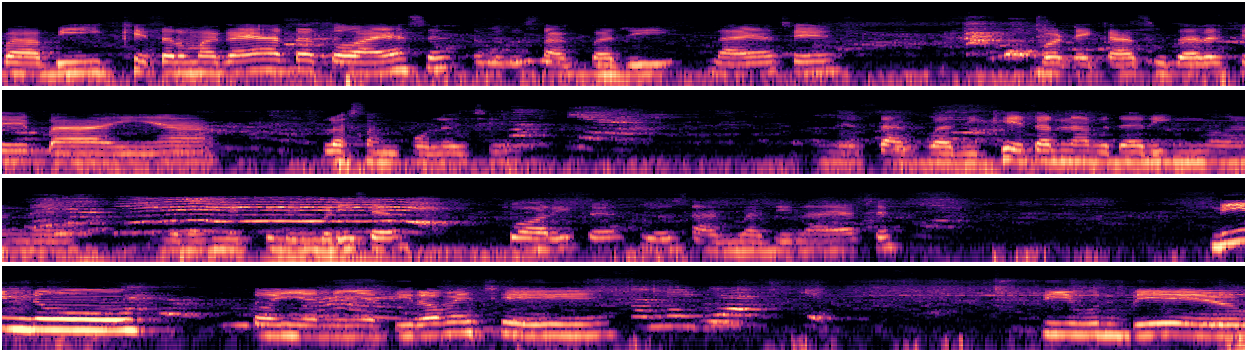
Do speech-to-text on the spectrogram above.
ભાભી ખેતરમાં ગયા હતા તો આવ્યા છે, તો બધું શાકભાજી લાયા છે. બટેકા સુધારે છે, બા અહીંયા લસણ ફોલે છે. અને શાકભાજી ખેતરના બધા રીંગણ અને બધું મીઠી લીમડી છે, ચોરી છે, બધું શાકભાજી લાયા છે. ડીનું તો અહીંયા નિયતિ રમે છે. શિવન બેવ.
